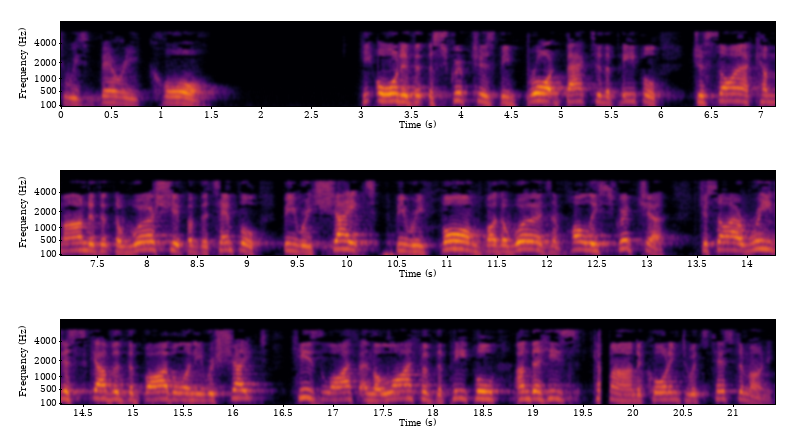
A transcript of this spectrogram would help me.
to his very core. He ordered that the scriptures be brought back to the people Josiah commanded that the worship of the temple be reshaped, be reformed by the words of Holy Scripture. Josiah rediscovered the Bible and he reshaped his life and the life of the people under his command according to its testimony.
